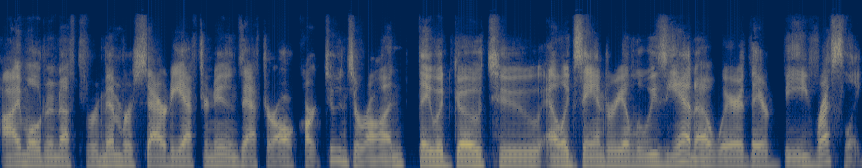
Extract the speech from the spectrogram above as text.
I'm old enough to remember Saturday afternoons after all cartoons are on, they would go to Alexandria, Louisiana, where there'd be wrestling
